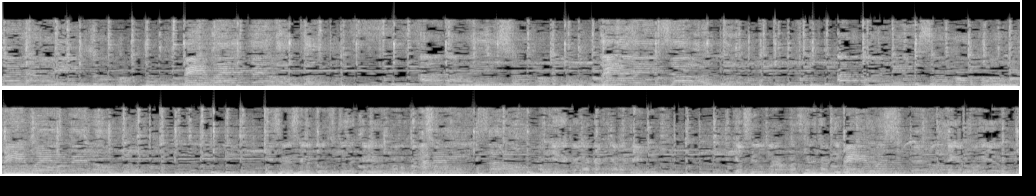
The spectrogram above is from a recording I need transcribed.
Anaísa Oco, me vuelve loco. Anaísa Oco, Anaísa Oco, Anaísa Oco, me vuelve loco. Quisiera decirle a todos ustedes, queridos hermanos venezolanos, aquí de Caracas, caraqueños, que ha sido un gran placer estar aquí en el Poliedro.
